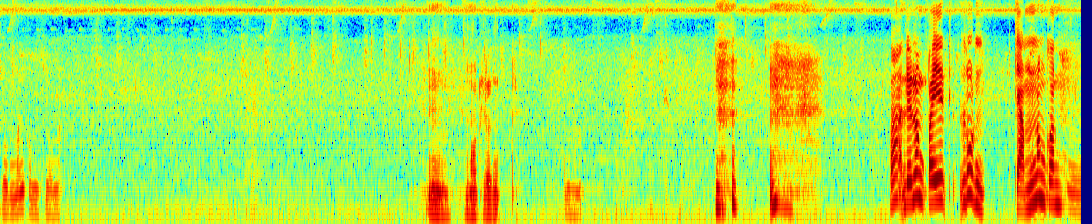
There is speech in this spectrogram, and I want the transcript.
จุ่มมันก็ไม่จุ่มอะอืมหมดเรื่องอืม ปะเดี๋ยวลองไปรุ่นจำน้องก่อนอืม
